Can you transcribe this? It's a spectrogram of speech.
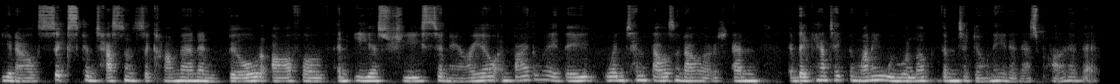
you know, six contestants to come in and build off of an ESG scenario. And by the way, they win $10,000. And if they can't take the money, we would love them to donate it as part of it.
